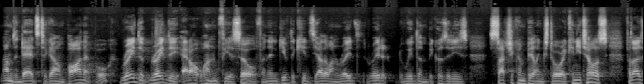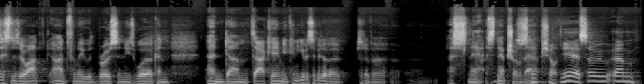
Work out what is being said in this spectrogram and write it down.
mums and dads to go and buy that book. Read the read the adult one for yourself, and then give the kids the other one. Read read it with them because it is such a compelling story. Can you tell us, for those listeners who aren't aren't familiar with Bruce and his work and and um, Dark Emu, can you give us a bit of a sort of a a, snap, a snapshot of that? Snapshot, yeah. So um,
